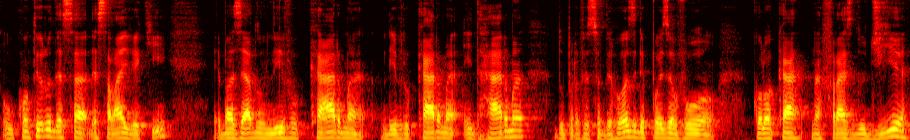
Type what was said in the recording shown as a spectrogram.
o conteúdo dessa, dessa live aqui é baseado no livro Karma, livro Karma e Dharma do professor De Rose. Depois eu vou colocar na frase do dia,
